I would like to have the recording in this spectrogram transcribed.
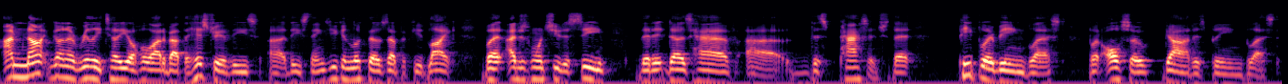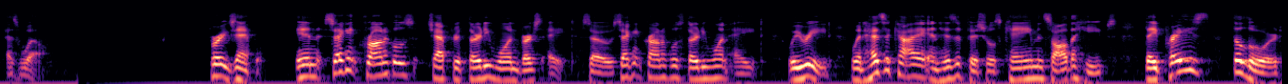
I'm not going to really tell you a whole lot about the history of these uh, these things. You can look those up if you'd like, but I just want you to see that it does have uh, this passage that people are being blessed, but also God is being blessed as well. For example, in 2 Chronicles chapter 31 verse 8, so 2 Chronicles 31 8, we read, When Hezekiah and his officials came and saw the heaps, they praised the Lord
